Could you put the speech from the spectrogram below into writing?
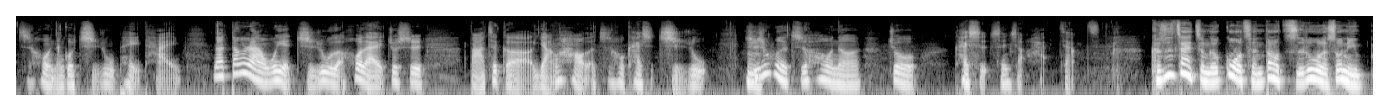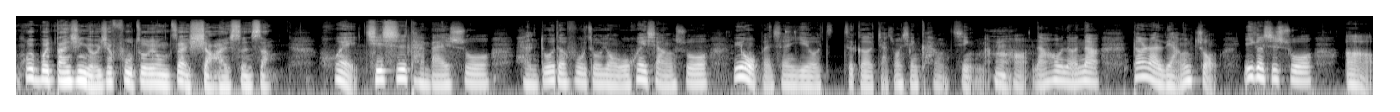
之后，能够植入胚胎。那当然我也植入了，后来就是把这个养好了之后开始植入，植入了之后呢，就开始生小孩这样子。可是，在整个过程到植入的时候，你会不会担心有一些副作用在小孩身上？会，其实坦白说，很多的副作用，我会想说，因为我本身也有这个甲状腺亢进嘛，嗯好，然后呢，那当然两种，一个是说，呃，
